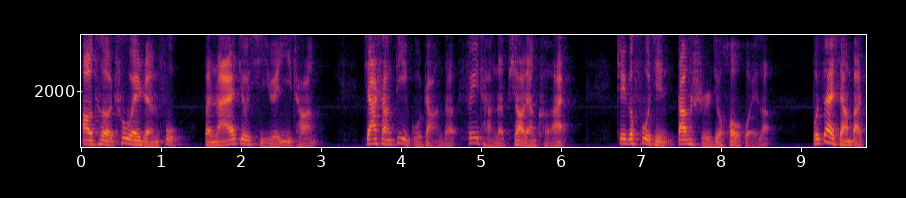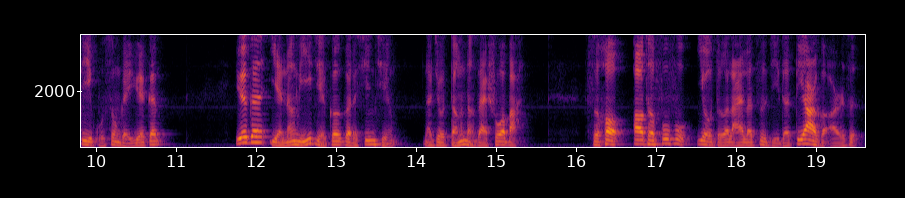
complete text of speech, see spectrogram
奥特初为人父，本来就喜悦异常，加上蒂古长得非常的漂亮可爱，这个父亲当时就后悔了，不再想把蒂古送给约根。约根也能理解哥哥的心情，那就等等再说吧。此后，奥特夫妇又得来了自己的第二个儿子。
